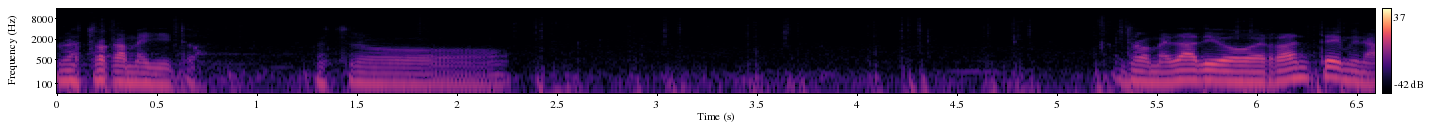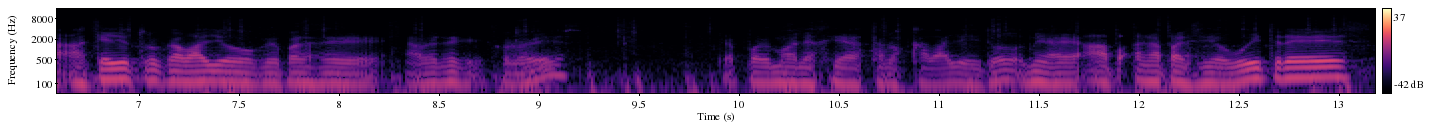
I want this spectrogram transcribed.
nuestro camellito. Nuestro dromedario errante. Mira, aquí hay otro caballo que parece... A ver de qué color es. Ya podemos elegir hasta los caballos y todo. Mira, han aparecido buitres.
